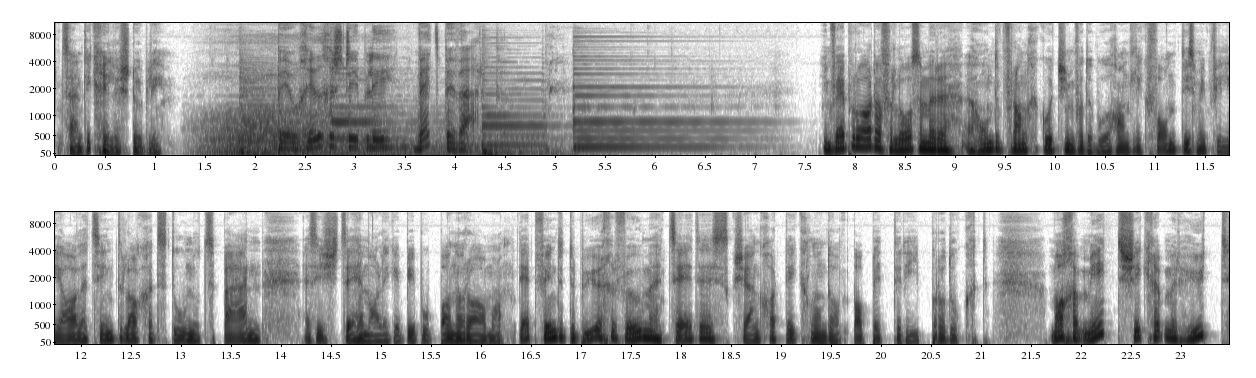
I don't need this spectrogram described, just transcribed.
die Sendung Killerstübli. Beo Kirchenstübli Wettbewerb. Im Februar da verlosen wir einen 100 Franken Gutschein von der Buchhandlung Fontis mit Filialen zu Interlaken, zu Thun und zu Bern. Es ist das ehemalige Bibelpanorama. Dort findet ihr Bücher, Filme, CDs, Geschenkartikel und auch Papeterieprodukte. Macht mit, schickt mir heute,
